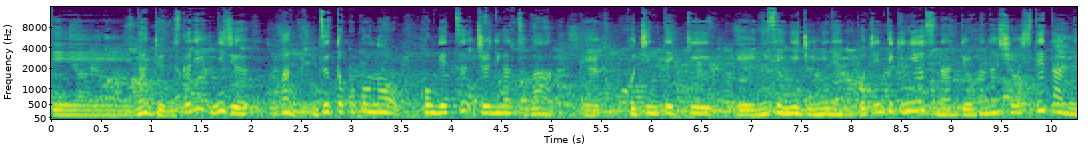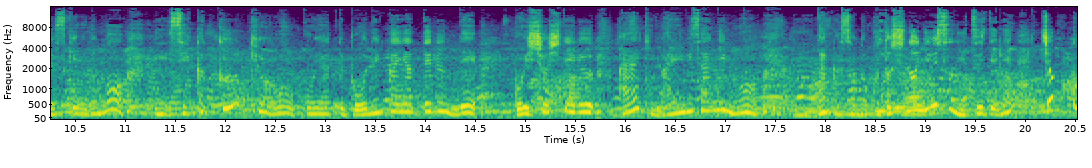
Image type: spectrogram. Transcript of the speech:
えー、なんていうんですかね。20、まあ、ずっとここの今月12月は、えー、個人的、えー、2022年の個人的ニュースなんていうお話をしてたんですけれども、えー、せっかく今日こうやって忘年会やってるんでご一緒している荒木真由美さんにも、えー、なんかその今年のニュースについてねちょっと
